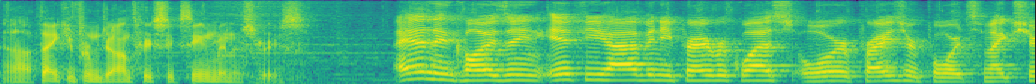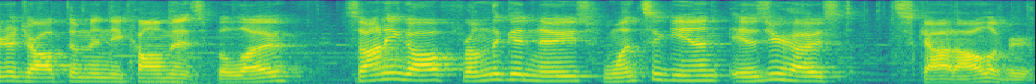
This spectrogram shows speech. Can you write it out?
Uh, thank you from John 316 Ministries. And in closing, if you have any prayer requests or praise reports, make sure to drop them in the comments below. Signing off from the good news, once again, is your host, Scott Oliver.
